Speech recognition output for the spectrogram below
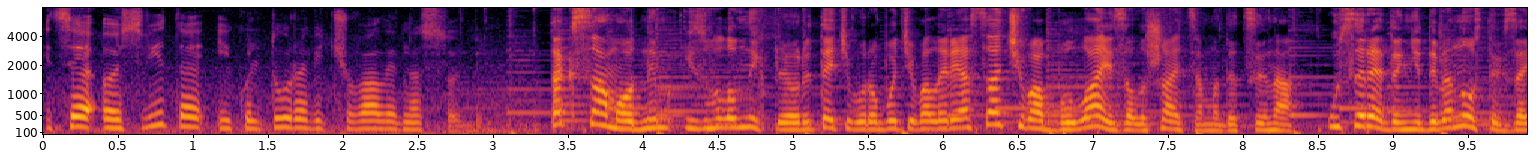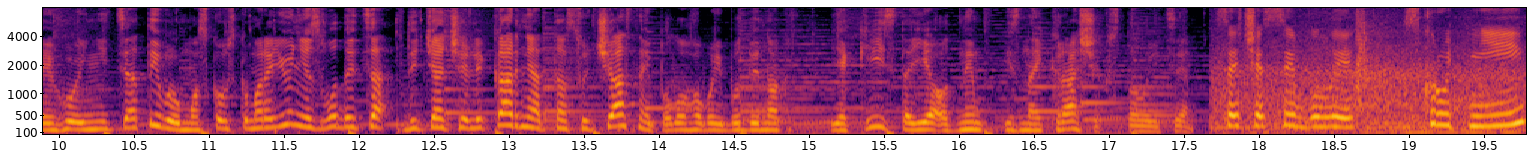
і це освіта і культура відчували на собі. Так само одним із головних пріоритетів у роботі Валерія Сачева була і залишається медицина. У середині 90-х за його ініціативи в Московському районі зводиться дитяча лікарня та сучасний пологовий будинок, який стає одним із найкращих в столиці. Це часи були скрутні,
